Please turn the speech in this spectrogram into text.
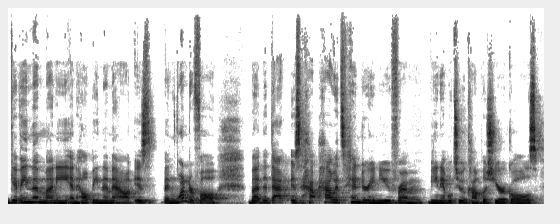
giving them money and helping them out has been wonderful, but that that is how, how it's hindering you from being able to accomplish your goals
